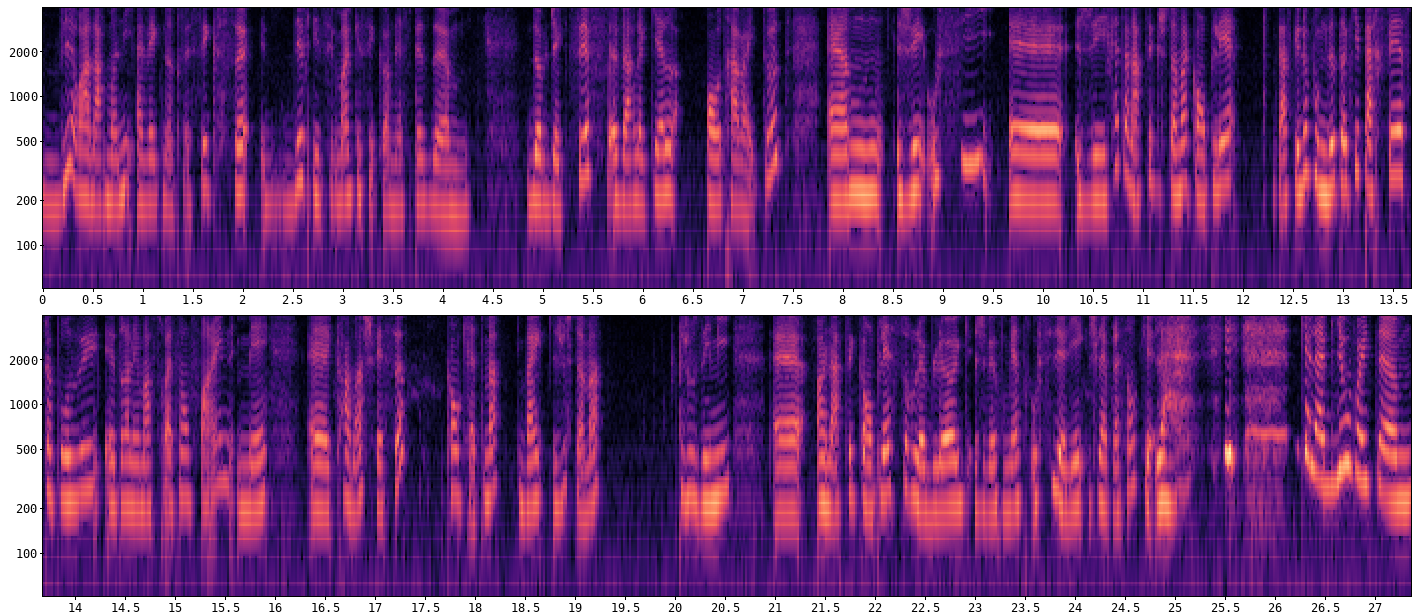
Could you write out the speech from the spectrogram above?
vivre en harmonie avec notre cycle, définitivement que c'est comme l'espèce d'objectif vers lequel on travaille toutes. Euh, j'ai aussi euh, j'ai fait un article justement complet parce que là, vous me dites, OK, parfait, se reposer durant les menstruations, fine, mais comment je fais ça? Concrètement? Ben, justement, je vous ai mis euh, un article complet sur le blog. Je vais vous mettre aussi le lien. J'ai l'impression que la, que la bio va être, euh,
